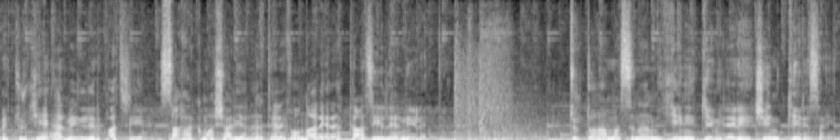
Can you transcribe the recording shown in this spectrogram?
ve Türkiye Ermenileri Patriği Sahak Maşalyan'ı telefonla arayarak taziyelerini iletti. Türk donanmasının yeni gemileri için geri sayım.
